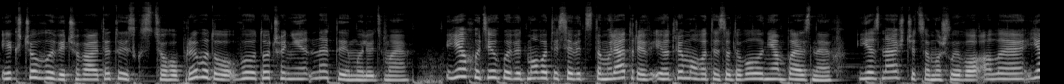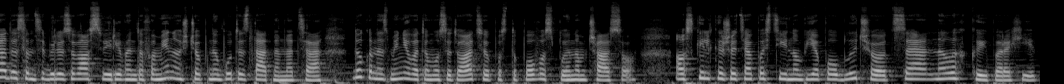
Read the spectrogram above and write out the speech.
Якщо ви відчуваєте тиск з цього приводу, ви оточені не тими людьми. Я хотів би відмовитися від стимуляторів і отримувати задоволення без них. Я знаю, що це можливо, але я десенсибілізував свій рівень дофаміну, щоб не бути здатним на це, доки не змінюватиму ситуацію поступово з плином часу. А оскільки життя постійно б'є по обличчю, це нелегкий перехід.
